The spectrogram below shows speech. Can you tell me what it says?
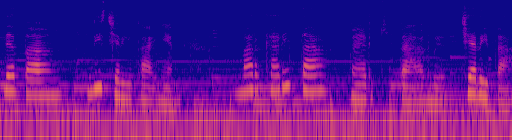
datang di Ceritain. Markarita, mari kita bercerita.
